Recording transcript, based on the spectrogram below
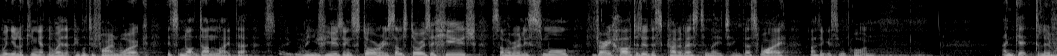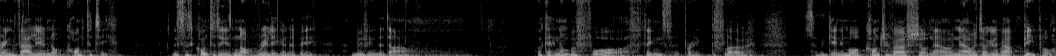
when you're looking at the way that people define work, it's not done like that. I mean, if you're using stories, some stories are huge, some are really small. Very hard to do this kind of estimating. That's why I think it's important. And get delivering value, not quantity. This is quantity is not really going to be moving the dial. Okay, number four, things that break the flow. So we're getting more controversial now. Now we're talking about people.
